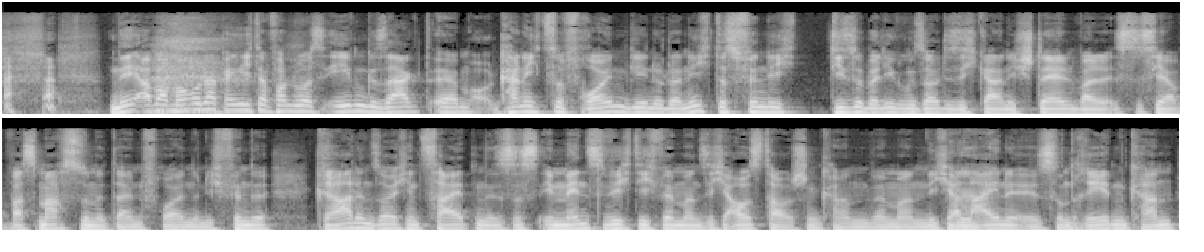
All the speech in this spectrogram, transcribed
nee, aber mal unabhängig davon, du hast eben gesagt, ähm, kann ich zu Freunden gehen oder nicht? Das finde ich, diese Überlegung sollte sich gar nicht stellen, weil es ist ja, was machst du mit deinen Freunden? Und ich finde, gerade in solchen Zeiten ist es immens wichtig, wenn man sich austauschen kann, wenn man nicht alleine ist und reden kann,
